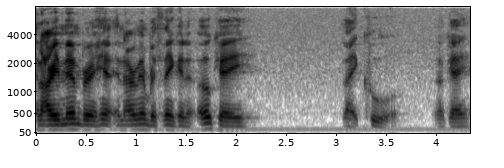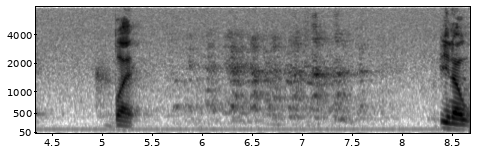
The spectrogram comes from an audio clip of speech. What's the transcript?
and I remember him, and I remember thinking, okay, like cool, okay? But, you know,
